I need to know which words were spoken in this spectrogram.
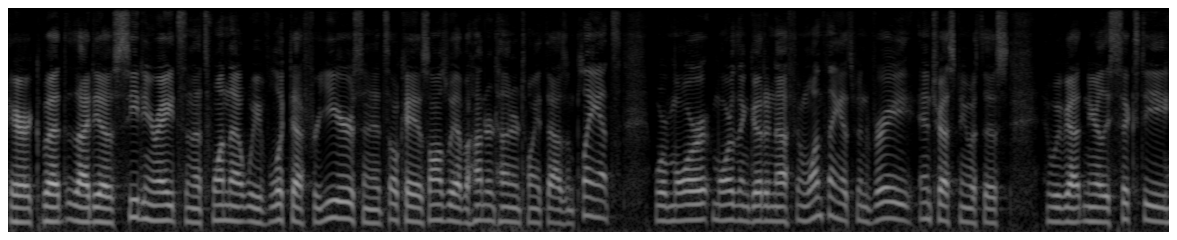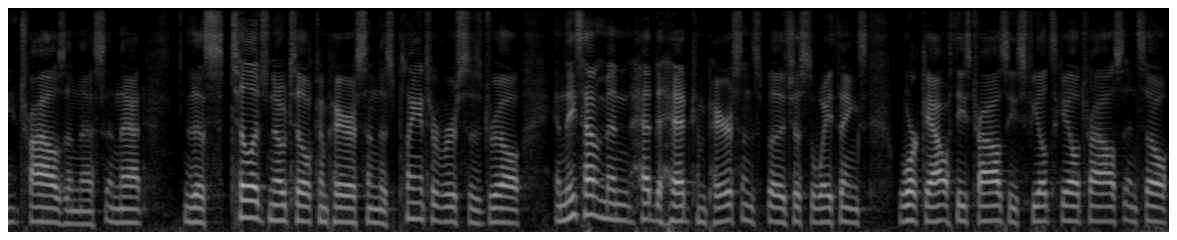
Eric. But the idea of seeding rates, and that's one that we've looked at for years, and it's okay as long as we have 100, 120,000 plants, we're more more than good enough. And one thing that's been very interesting with this, and we've got nearly 60 trials in this, and that this tillage no-till comparison, this planter versus drill, and these haven't been head-to-head comparisons, but it's just the way things work out with these trials, these field scale trials. And so,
